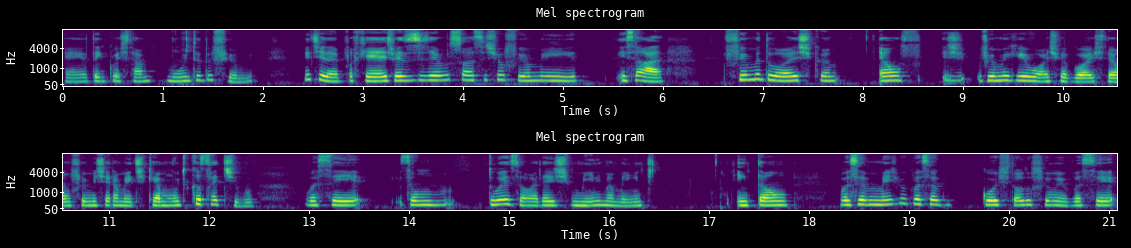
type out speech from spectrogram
É, eu tenho que gostar muito do filme. Mentira, porque às vezes eu só assisti o filme e, e sei lá, filme do Oscar é um filme que o Oscar gosta, é um filme geralmente que é muito cansativo. Você. São duas horas minimamente. Então, você, mesmo que você gostou do filme, você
